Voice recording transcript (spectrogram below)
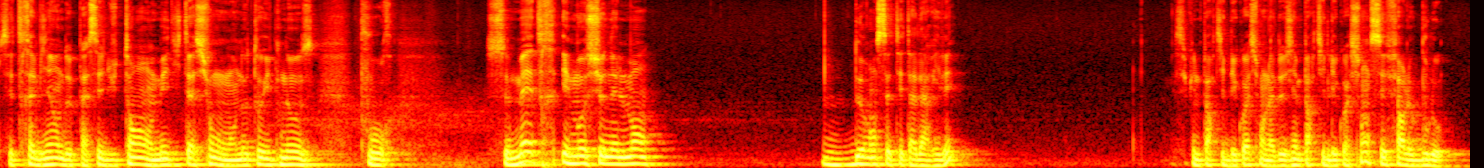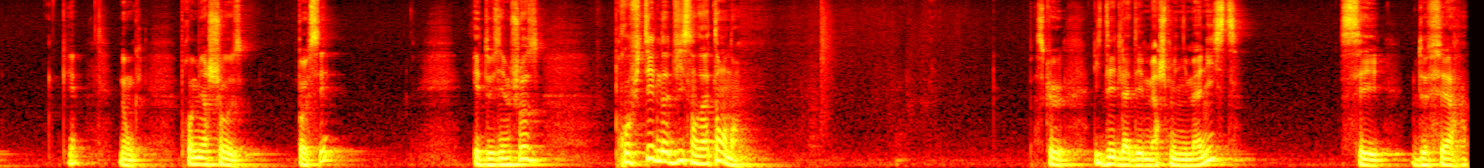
c'est très bien de passer du temps en méditation ou en auto-hypnose pour se mettre émotionnellement dans cet état d'arrivée. C'est qu'une partie de l'équation. La deuxième partie de l'équation, c'est faire le boulot. Donc, première chose, bosser. Et deuxième chose, profiter de notre vie sans attendre. Parce que l'idée de la démarche minimaliste, c'est de faire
